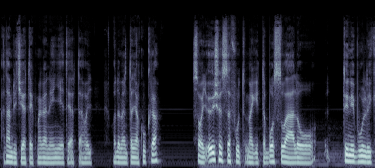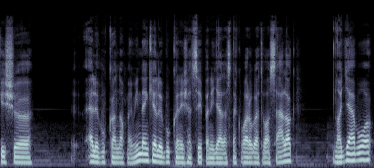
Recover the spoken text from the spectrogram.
hát nem dicsérték meg a nényét érte, hogy oda ment a nyakukra. Szóval, hogy ő is összefut, meg itt a bosszúálló tini bullik is előbukkannak, meg mindenki előbukkan, és hát szépen így el lesznek varogatva a szálak Nagyjából,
